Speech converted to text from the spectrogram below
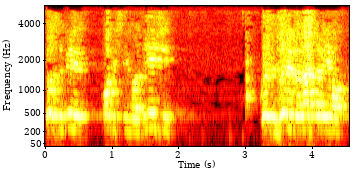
To su bili obični mladići koji su želi da nastavimo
